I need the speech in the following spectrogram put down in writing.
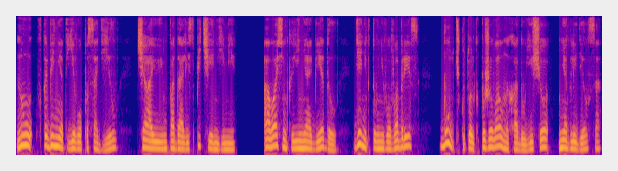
Ну, в кабинет его посадил, чаю им подали с печеньями, а Васенька и не обедал, денег-то у него в обрез. Булочку только пожевал на ходу, еще не огляделся.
